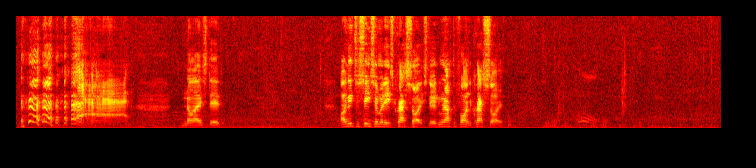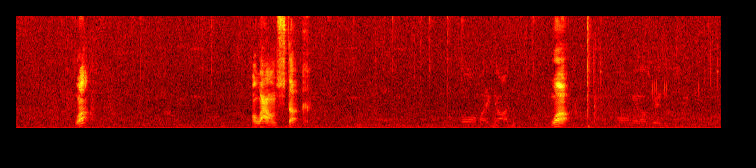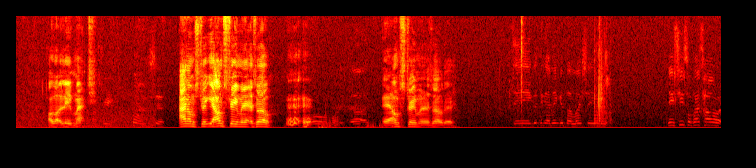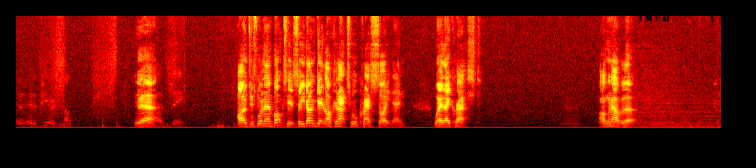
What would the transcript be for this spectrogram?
Nice, dude. I need to see some of these crash sites, dude. We're gonna have to find a crash site. What? Oh wow, I'm stuck. oh my god. What? Oh man, that was crazy. I gotta leave match. And I'm stream. Yeah, I'm streaming it as well. Oh my god. yeah, I'm streaming it as well, dude. Dang, I didn't get the elixir. You see, so that's how it, it appears in the Yeah. uh. Oh, just one of them boxes. So you don't get like an actual crash site then, where they crashed. I'm gonna have a look.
